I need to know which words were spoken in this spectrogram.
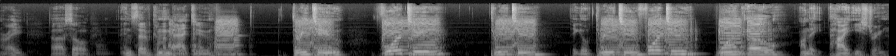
All right. Uh, so instead of coming back to three, two, four, two, three, two, they go three, two, four, two, one, oh on the high E string.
